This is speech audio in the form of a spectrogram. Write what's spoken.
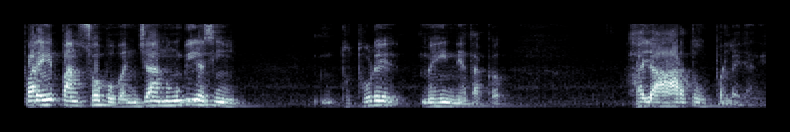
ਪਰ ਇਹ 552 ਨੂੰ ਵੀ ਅਸੀਂ ਥੋ- ਥੋੜੇ ਮਹੀਨਿਆਂ ਤੱਕ ਹਜ਼ਾਰ ਤੋਂ ਉੱਪਰ ਲੈ ਜਾਾਂਗੇ।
